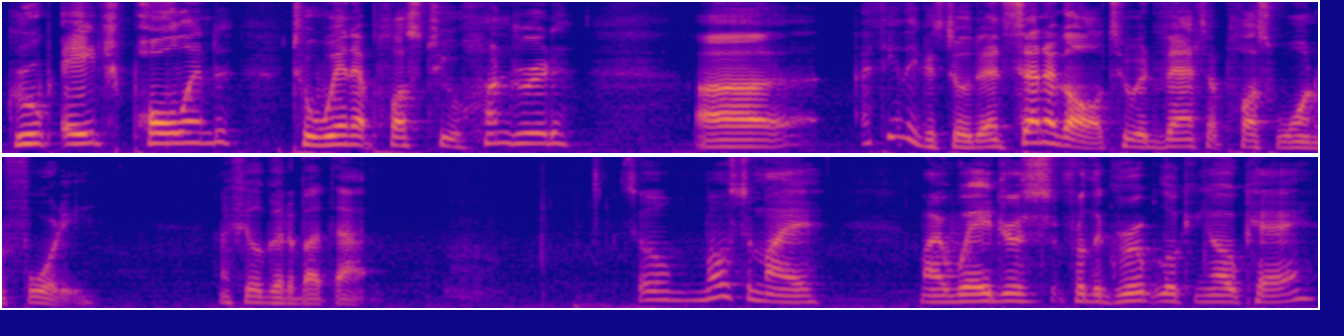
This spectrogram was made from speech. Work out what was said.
Group H, Poland to win at plus 200. Uh, I think they could still do it. And Senegal to advance at plus 140. I feel good about that. So most of my my wagers for the group looking okay.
